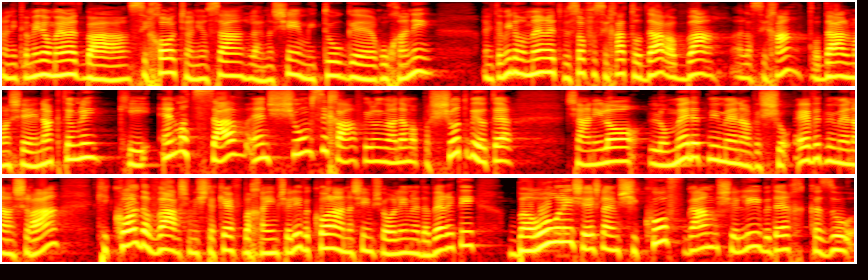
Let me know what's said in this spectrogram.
אני תמיד אומרת בשיחות שאני עושה לאנשים, מיתוג אה, רוחני, אני תמיד אומרת בסוף השיחה, תודה רבה על השיחה, תודה על מה שהענקתם לי, כי אין מצב, אין שום שיחה, אפילו עם האדם הפשוט ביותר, שאני לא לומדת ממנה ושואבת ממנה השראה, כי כל דבר שמשתקף בחיים שלי וכל האנשים שעולים לדבר איתי, ברור לי שיש להם שיקוף גם שלי בדרך כזו,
